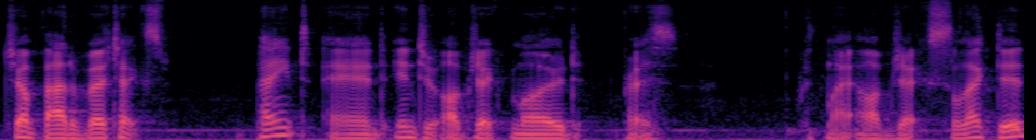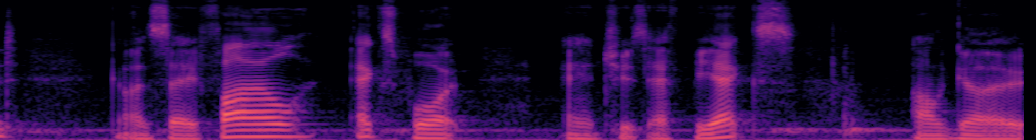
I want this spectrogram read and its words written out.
jump out of Vertex Paint and into object mode, press with my object selected, go and say File, Export, and choose FBX. I'll go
